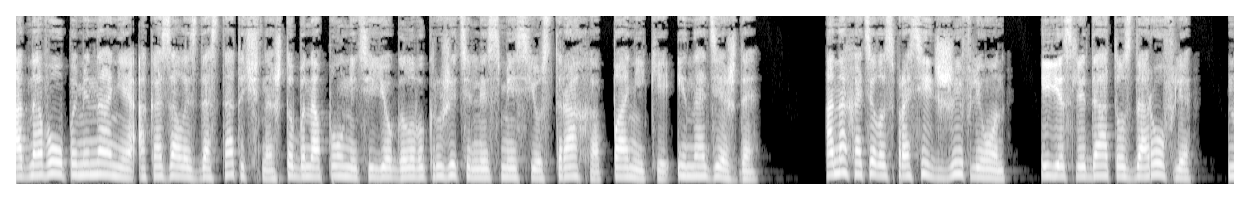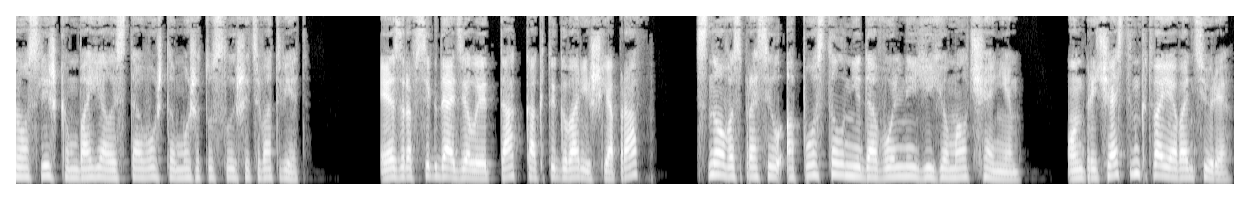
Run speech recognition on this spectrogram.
Одного упоминания оказалось достаточно, чтобы наполнить ее головокружительной смесью страха, паники и надежды. Она хотела спросить, жив ли он, и если да, то здоров ли, но слишком боялась того, что может услышать в ответ. «Эзра всегда делает так, как ты говоришь, я прав?» Снова спросил апостол, недовольный ее молчанием. «Он причастен к твоей авантюре?»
